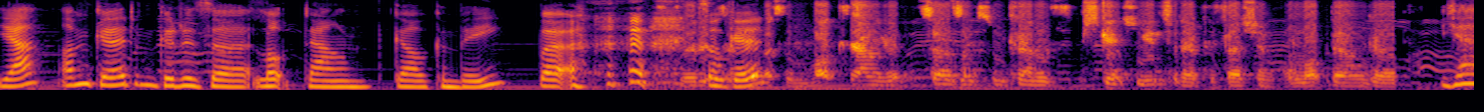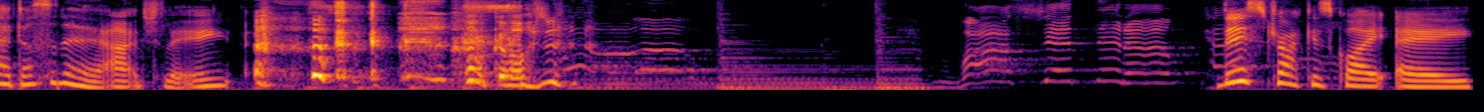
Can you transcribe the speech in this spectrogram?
Yeah, I'm good. I'm good as a lockdown girl can be, but it's all good. That's a lockdown. Sounds like some kind of sketchy internet profession. A lockdown girl. Yeah, doesn't it, actually? oh, God. This track is quite a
